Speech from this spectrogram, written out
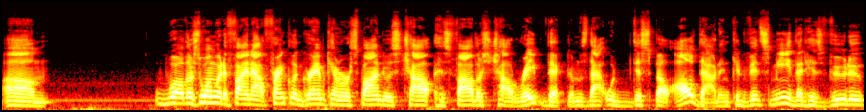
Um, well, there's one way to find out. Franklin Graham can respond to his child, his father's child rape victims. That would dispel all doubt and convince me that his voodoo,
